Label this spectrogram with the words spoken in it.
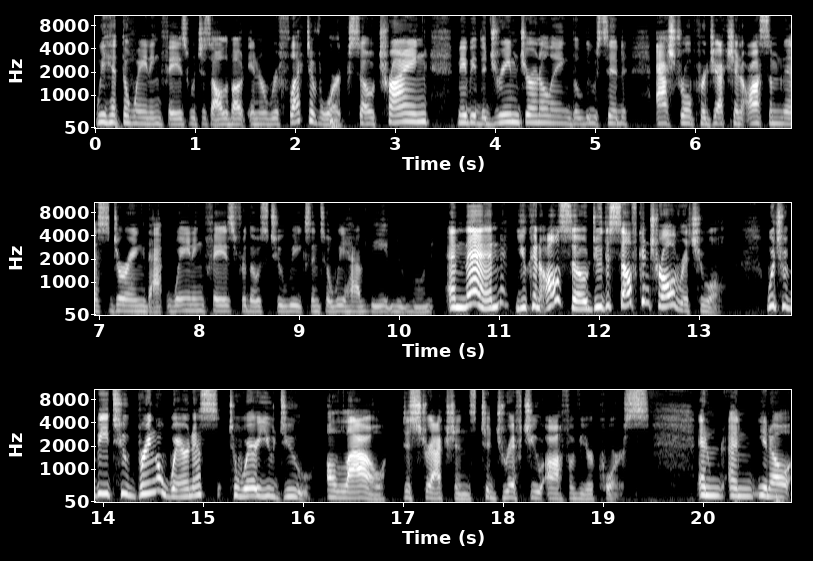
we hit the waning phase, which is all about inner reflective work. So, trying maybe the dream journaling, the lucid astral projection awesomeness during that waning phase for those two weeks until we have the new moon. And then you can also do the self control ritual which would be to bring awareness to where you do allow distractions to drift you off of your course. And and you know,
